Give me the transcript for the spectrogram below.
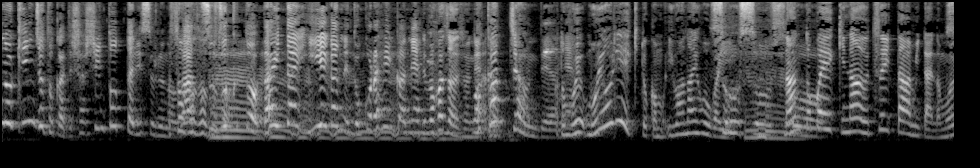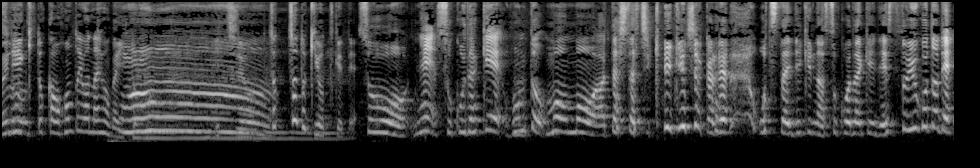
の近所とかで写真撮ったりするのがそうそうそう続くと大体家がねどこら辺かねで分かっちゃうん。ですよね分かっちゃうんだよあとね最最寄り駅とかも言わない方がいい。そうそうそう。なんとか駅な着いたみたいな最寄り駅とかは本当言わない方がいい。と思う一応ちょちょっと気をつけて。そう。ねそこだけ本当もうもう私たち経験者からお伝えできるのはそこだけです。ということで、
